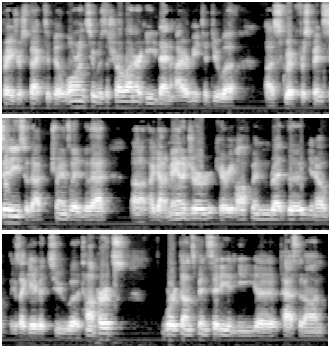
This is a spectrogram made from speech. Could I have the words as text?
Frasier spec to Bill Lawrence, who was the showrunner. He then hired me to do a, a script for Spin City, so that translated to that. Uh, I got a manager, Kerry Hoffman, read the, you know, because I gave it to uh, Tom Hertz, worked on Spin City, and he uh, passed it on,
